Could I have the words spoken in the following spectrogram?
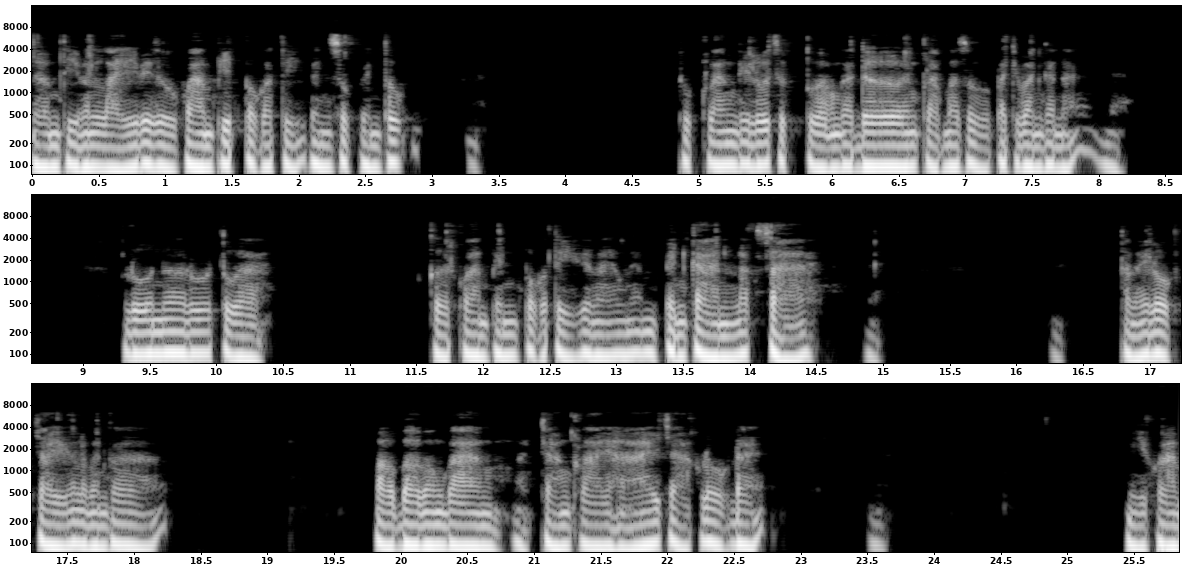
เดิมทีมันไหลไปสู่ความผิดปกติเป็นสุขเป็นทุกข์ ทุกครั้งที่รู้สึกตัวมันก็เดินกลับมาสู่ปัจจุบันขณะรู้เนื้อรู้ตัว เกิดความเป็นปกติขึ้นมาตรงนี้มันเป็นการรักษา ทำให้โรคใจของเรามันก็เบาเบาบางๆ จางคลายหายจากโรคได้ มีความ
